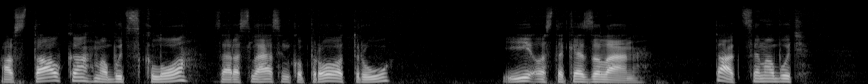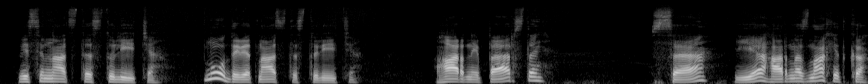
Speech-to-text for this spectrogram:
А вставка, мабуть, скло. Зараз легесенько протру. І ось таке зелене. Так, це, мабуть, 18 століття. Ну, 19 століття. Гарний перстень. Все, є гарна знахідка.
